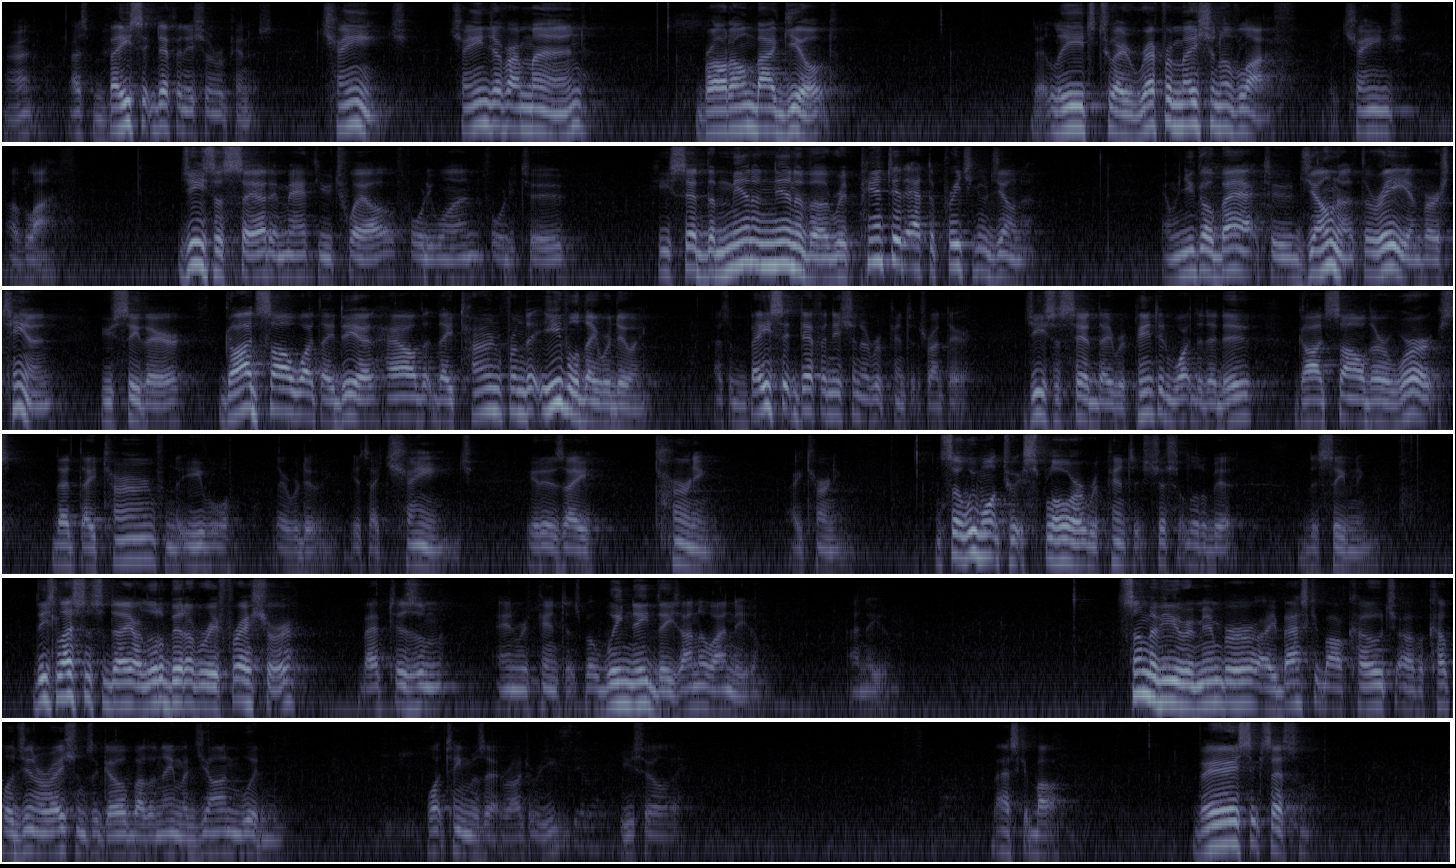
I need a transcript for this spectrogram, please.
All right? That's basic definition of repentance change, change of our mind brought on by guilt that leads to a reformation of life, a change of life. Jesus said in Matthew 12, 41, 42, He said, The men of Nineveh repented at the preaching of Jonah. And when you go back to Jonah 3 and verse 10, you see there, God saw what they did, how that they turned from the evil they were doing. That's a basic definition of repentance right there. Jesus said they repented. What did they do? God saw their works that they turned from the evil they were doing. It's a change. It is a turning, a turning. And so we want to explore repentance just a little bit this evening. These lessons today are a little bit of a refresher baptism and repentance, but we need these. I know I need them. I need them. Some of you remember a basketball coach of a couple of generations ago by the name of John Wooden. What team was that, Roger? You? UCLA. Basketball. Very successful.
